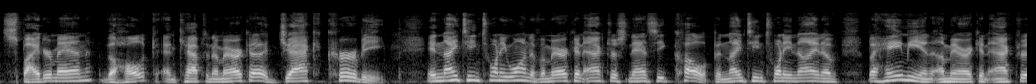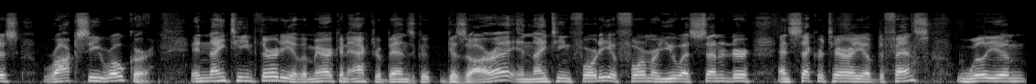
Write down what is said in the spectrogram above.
Spider Man, the Hulk, and Captain America, Jack Kirby. In 1921, of American actress Nancy Kulp. In 1929, of Bahamian American actress Roxy Roker. In 1930, of American actor Ben Gazzara. In 1940, of former U.S. Senator and Secretary of Defense William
